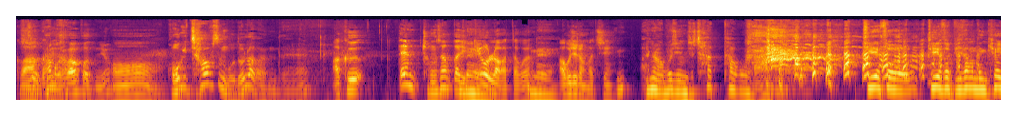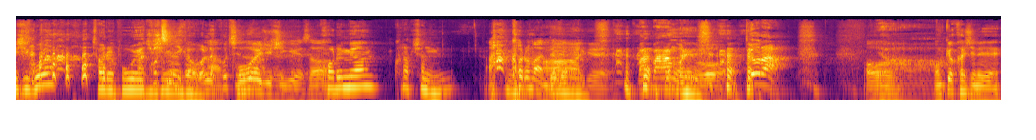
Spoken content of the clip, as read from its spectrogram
그래서 아, 한번? 가봤거든요. 어. 거기 차 없으면 못 올라가는데. 아 그 댐 정상까지 네. 뛰어 올라갔다고요? 네. 아버지랑 같이? 아니요, 아버지 이제 차 타고 뒤에서 뒤에서 비상등 켜시고 저를 보호해 아, 주시면서 원래 아, 보호해 주시기 위해서 걸으면 크락션 아, 걸으면 안 되고 아, 이게 빵빵거리고 뛰어라. 어, 야. 엄격하시네.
